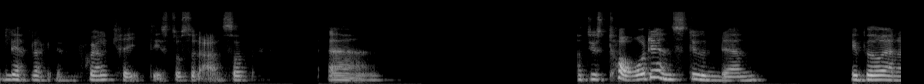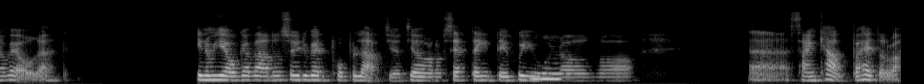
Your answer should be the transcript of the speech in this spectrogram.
lätt blir självkritiskt och sådär. Så att, eh, att just ta den stunden i början av året. Inom yogavärlden så är det väldigt populärt ju att göra det, sätta intentioner och eh, sankalpa heter det va?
